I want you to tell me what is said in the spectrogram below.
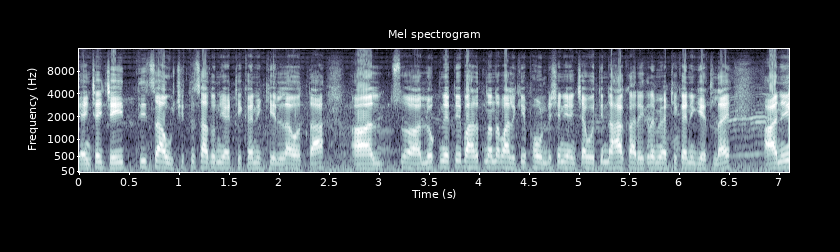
यांच्या जयंतीचं औचित्य साधून या ठिकाणी केलेला होता. लोकनेते भारतनाना भालके फाउंडेशन यांच्या वतीनं हा कार्यक्रम या ठिकाणी घेतला आहे आणि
